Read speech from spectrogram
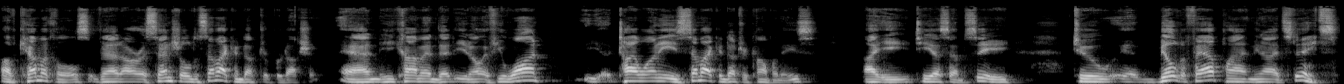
of chemicals that are essential to semiconductor production. And he commented that, you know, if you want Taiwanese semiconductor companies, i.e. TSMC, to uh, build a fab plant in the United States,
